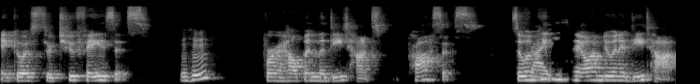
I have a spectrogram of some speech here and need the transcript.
it goes through two phases mm-hmm. for helping the detox process. So when right. people say, "Oh, I'm doing a detox,"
